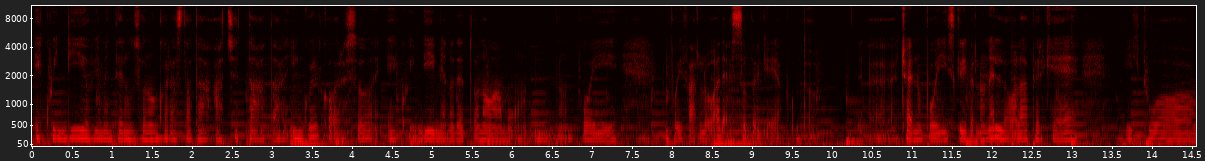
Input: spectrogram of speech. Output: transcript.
e quindi ovviamente non sono ancora stata accettata in quel corso e quindi mi hanno detto no amo non puoi, non puoi farlo adesso perché appunto eh, cioè non puoi iscriverlo nell'OLA perché tuo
